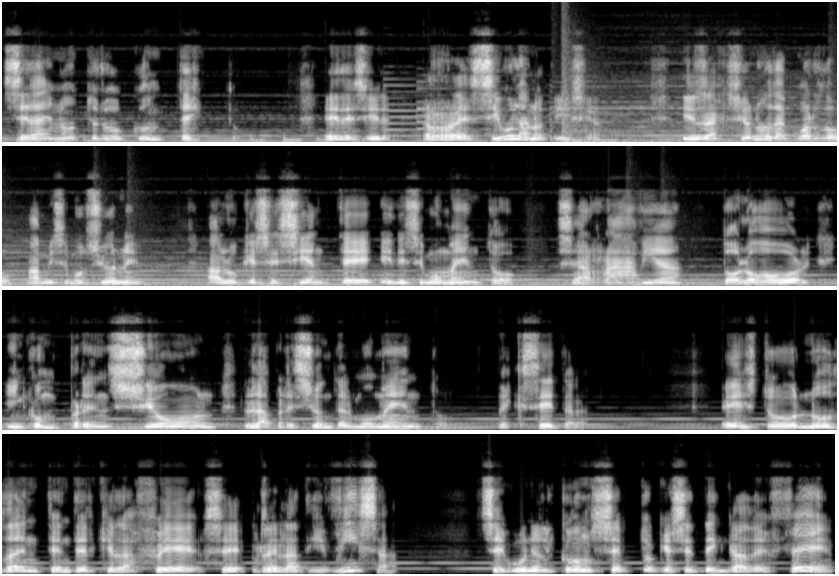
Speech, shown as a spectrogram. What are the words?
se da en otro contexto. Es decir, recibo la noticia y reacciono de acuerdo a mis emociones, a lo que se siente en ese momento, sea rabia, dolor, incomprensión, la presión del momento, etc. Esto nos da a entender que la fe se relativiza según el concepto que se tenga de fe.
